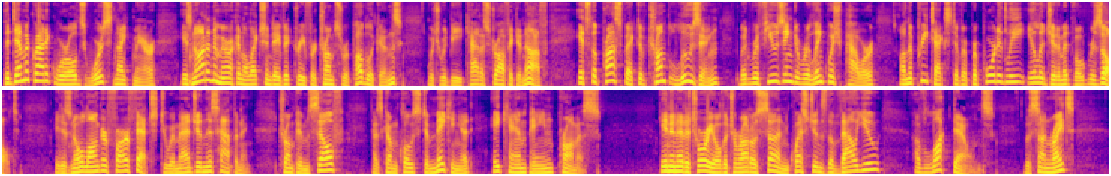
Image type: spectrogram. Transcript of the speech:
The Democratic world's worst nightmare is not an American Election Day victory for Trump's Republicans, which would be catastrophic enough. It's the prospect of Trump losing but refusing to relinquish power on the pretext of a purportedly illegitimate vote result. It is no longer far fetched to imagine this happening. Trump himself has come close to making it a campaign promise. In an editorial, the Toronto Sun questions the value of lockdowns. The Sun writes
